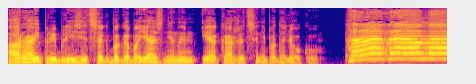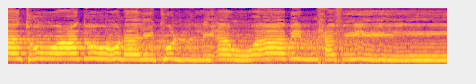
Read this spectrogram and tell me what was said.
А рай приблизится к богобоязненным и окажется неподалеку. هذا ما توعدون لكل أواب حفيظ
